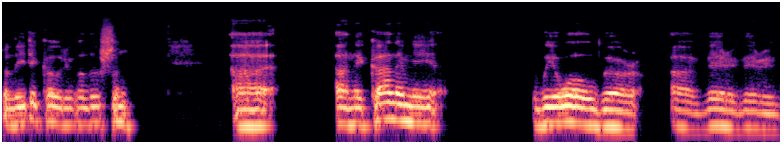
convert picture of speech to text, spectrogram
political revolution. an economy we all were uh, very, very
